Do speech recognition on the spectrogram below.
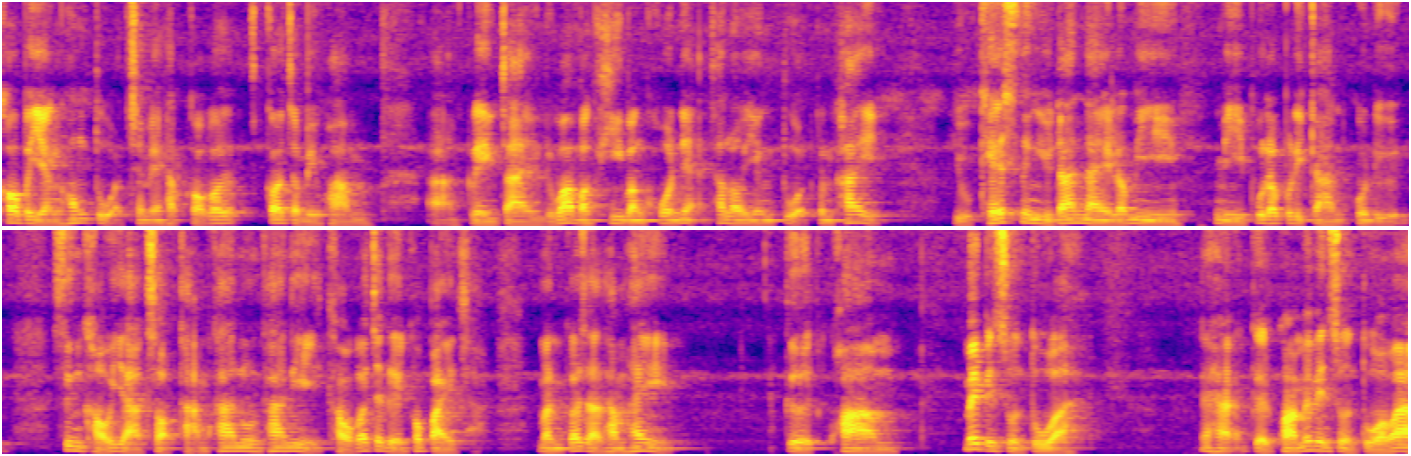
เข้าไปยังห้องตรวจใช่ไหมครับเขาก็ก็จะมีความเกรงใจหรือว่าบางทีบางคนเนี่ยถ้าเรายังตรวจคนไข้อยู่เคสหนึ่งอยู่ด้านในแล้วมีมีผู้รับบริการคนอื่น ซึ่งเขาอยากสอบถามค่านู่นค่านี่ เขาก็จะเดินเข้าไป มันก็จะทำให้เกิดความไม่เป็นส่วนตัวนะฮะเกิดความไม่เป็นส่วนตัวว่า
